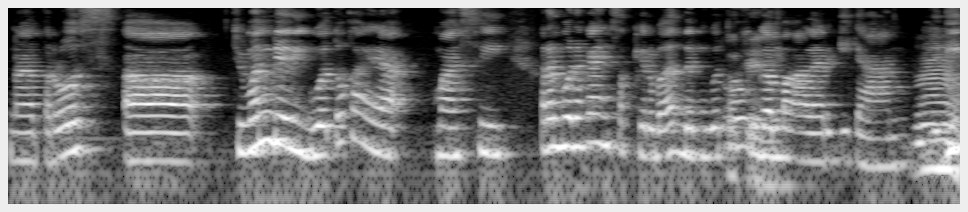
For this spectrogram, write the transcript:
Nah terus uh, cuman dari gue tuh kayak masih karena gue kan insecure banget dan gue tuh Oke. gampang alergi kan. Hmm. Jadi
